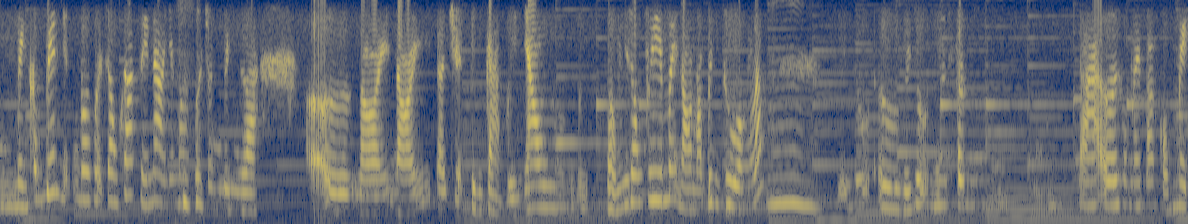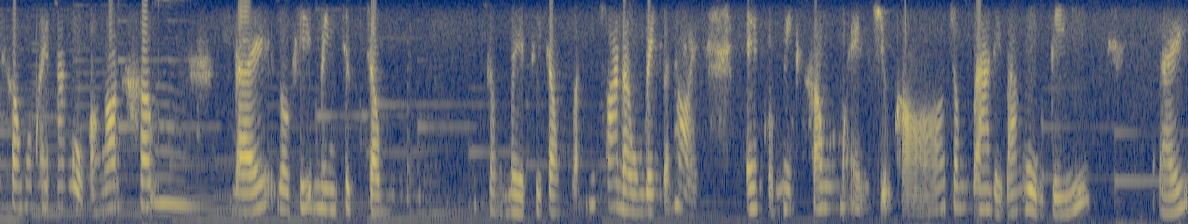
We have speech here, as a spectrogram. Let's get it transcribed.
mình không biết những đôi vợ chồng khác thế nào nhưng mà vợ chồng mình là uh, nói nói nói chuyện tình cảm với nhau giống như trong phim ấy nó nó bình thường lắm. Ừ. ví dụ ừ ví dụ như tân ba ơi hôm nay ba có mệt không? Hôm nay ba ngủ có ngon không? Ừ. đấy rồi khi mình trực chồng chồng mệt thì chồng vẫn xoa đầu mình vẫn hỏi em có mệt không? Em chịu khó trong ba để ba ngủ tí. Đấy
